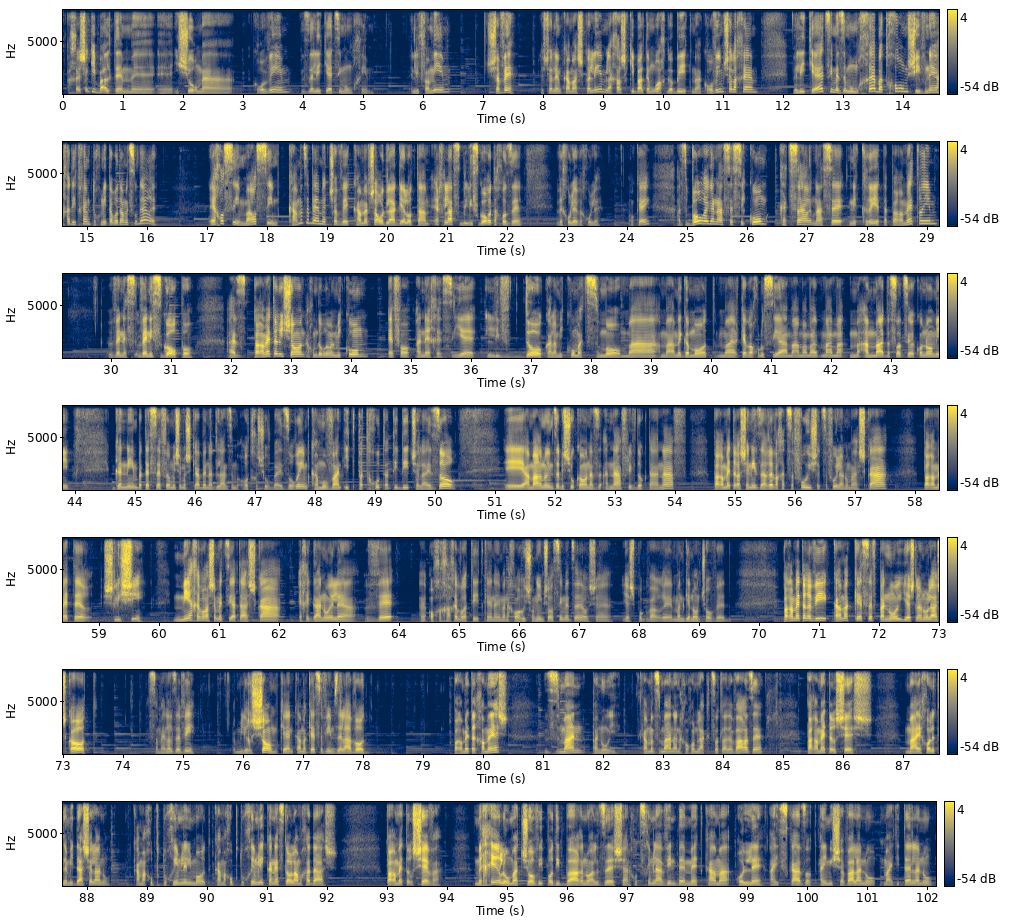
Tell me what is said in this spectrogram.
אחרי שקיבלתם אה, אה, אישור מהקרובים, זה להתייעץ עם מומחים. לפעמים שווה לשלם כמה שקלים לאחר שקיבלתם רוח גבית מהקרובים שלכם, ולהתייעץ עם איזה מומחה בתחום שיבנה יחד איתכם תוכנית עבודה מסודרת. איך עושים, מה עושים, כמה זה באמת שווה, כמה אפשר עוד לעגל אותם, איך לסגור את החוזה, וכולי וכולי, אוקיי? אז בואו רגע נעשה סיכום קצר, נעשה, נקריא את הפרמטרים ונס, ונסגור פה. אז פרמטר ראשון, אנחנו מדברים על מיקום, איפה הנכס יהיה לבדוק על המיקום עצמו, מה, מה המגמות, מה הרכב האוכלוסייה, מה המעמד הסוציו-אקונומי. גנים, בתי ספר, מי שמשקיע בנדל"ן זה מאוד חשוב באזורים. כמובן, התפתחות עתידית של האזור. אה, אמרנו, אם זה בשוק ההון, אז ענף, לבדוק את הענף. פרמטר השני זה הרווח הצפוי שצפוי לנו מההשקעה. פרמטר שלישי, מי החברה שמציעה את ההשקעה, איך הגענו אליה. הוכחה חברתית, כן? האם אנחנו הראשונים שעושים את זה, או שיש פה כבר uh, מנגנון שעובד. פרמטר רביעי, כמה כסף פנוי יש לנו להשקעות? לסמן על זה וי. לרשום, כן? כמה כסף ועם זה לעבוד. פרמטר חמש, זמן פנוי. כמה זמן אנחנו יכולים להקצות לדבר הזה. פרמטר 6, מה היכולת למידה שלנו, כמה אנחנו פתוחים ללמוד, כמה אנחנו פתוחים להיכנס לעולם חדש. פרמטר 7, מחיר לעומת שווי, פה דיברנו על זה שאנחנו צריכים להבין באמת כמה עולה העסקה הזאת, האם היא שווה לנו, מה היא תיתן לנו.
